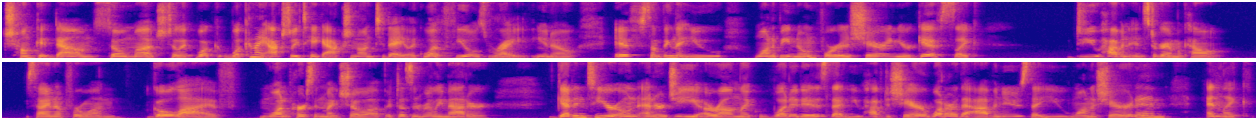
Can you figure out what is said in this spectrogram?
chunk it down so much to like what what can I actually take action on today? Like what Yeah. feels right, you know? If something that you want to be known for is sharing your gifts, like do you have an Instagram account? Sign up for one. Go live. One person might show up. It doesn't really matter. Get into your own energy around like what it is that you have to share. What are the avenues that you want to share it in? And like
